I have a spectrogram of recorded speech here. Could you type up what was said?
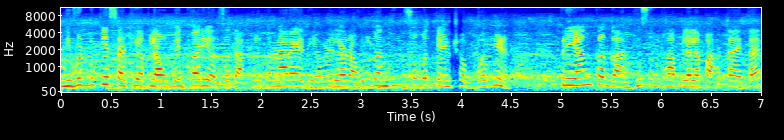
निवडणुकीसाठी आपला उमेदवारी अर्ज दाखल करणार आहेत. यावेळेला राहुल गांधींसोबत त्यांच्या बहीण प्रियांका गांधी सुद्धा आपल्याला पाहता येत आहेत.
